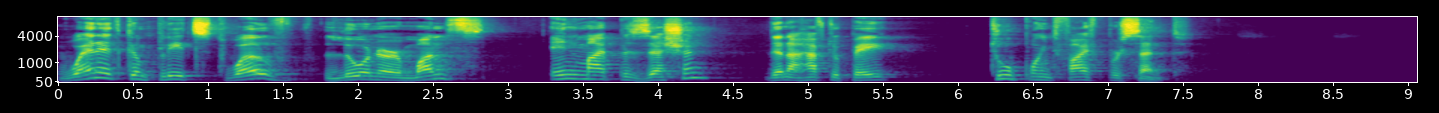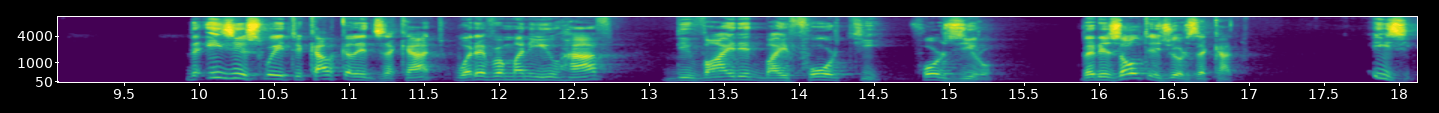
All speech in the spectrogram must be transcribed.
When it completes 12 lunar months in my possession, then I have to pay 2.5%. The easiest way to calculate zakat, whatever money you have, divided by 40, 40. The result is your zakat. Easy.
